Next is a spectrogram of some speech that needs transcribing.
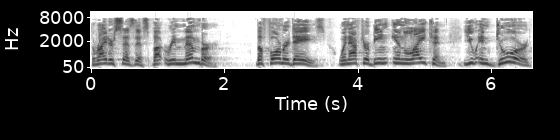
The writer says this, but remember the former days when after being enlightened, you endured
